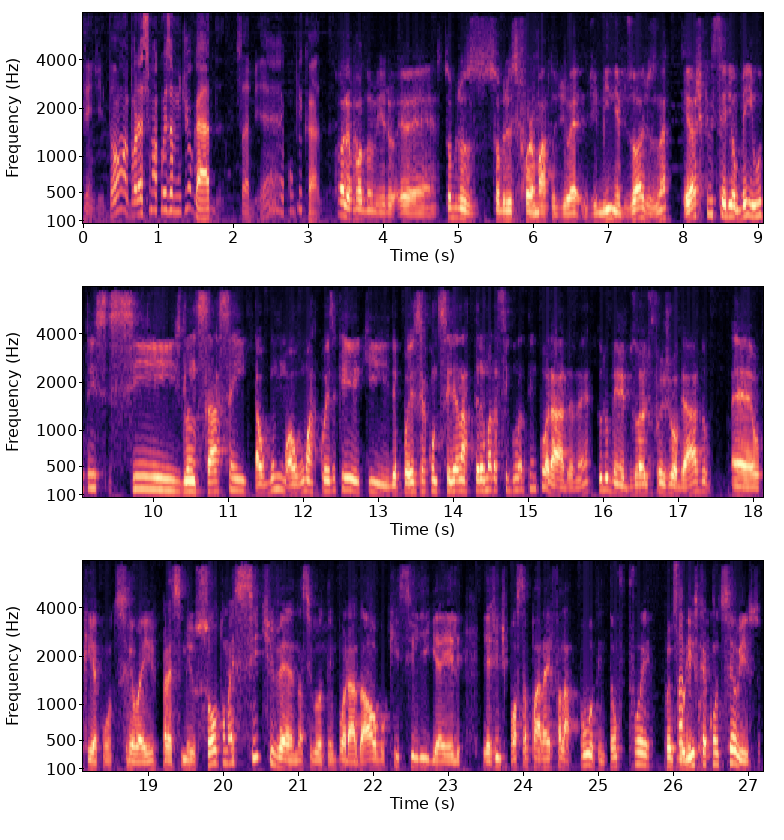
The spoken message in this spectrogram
Entende? Então parece uma coisa muito jogada, sabe? É complicado. Olha, Valdomiro, é, sobre, os, sobre esse formato de, de mini episódios, né? Eu acho que eles seriam bem úteis se lançassem algum, alguma coisa que, que depois aconteceria na trama da segunda temporada, né? Tudo bem, o episódio foi jogado, é, o que aconteceu aí parece meio solto, mas se tiver na segunda temporada algo que se ligue a ele e a gente possa parar e falar, puta, então foi, foi por isso que aconteceu isso.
